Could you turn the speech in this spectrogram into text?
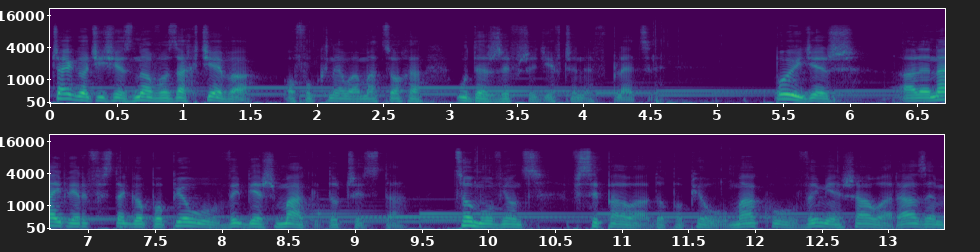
czego ci się znowu zachciewa? ofuknęła macocha, uderzywszy dziewczynę w plecy. Pójdziesz, ale najpierw z tego popiołu wybierz mak do czysta. Co mówiąc, wsypała do popiołu maku, wymieszała razem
